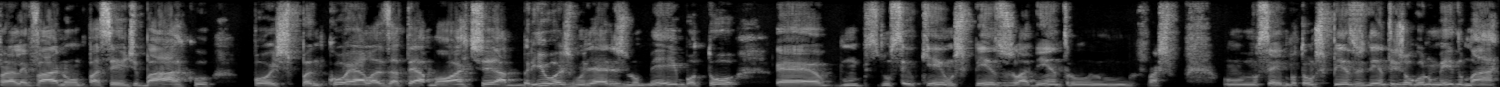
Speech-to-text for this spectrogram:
para levar num passeio de barco, pô, espancou elas até a morte, abriu as mulheres no meio, botou é, um, não sei o que, uns pesos lá dentro, um, um, não sei, botou uns pesos dentro e jogou no meio do mar.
